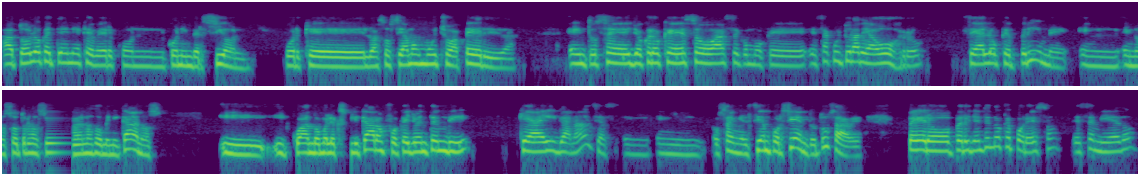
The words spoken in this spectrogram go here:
a todo lo que tiene que ver con, con inversión porque lo asociamos mucho a pérdida. Entonces yo creo que eso hace como que esa cultura de ahorro sea lo que prime en, en nosotros los ciudadanos dominicanos. Y, y, cuando me lo explicaron fue que yo entendí que hay ganancias, en, en, o sea, en el 100%, tú sabes. Pero, pero yo entiendo que por eso, ese miedo,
